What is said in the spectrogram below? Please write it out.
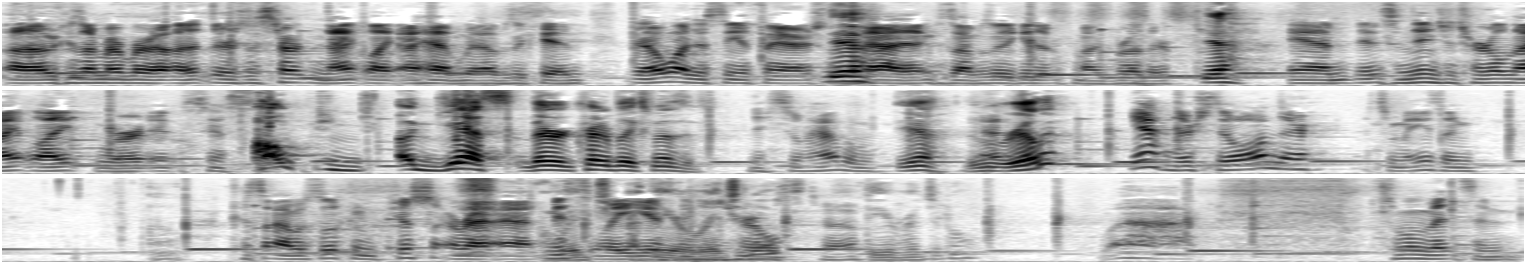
uh, because I remember uh, there's a certain nightlight I had when I was a kid, and I wanted to see if they actually Yeah. had it because I was going to get it for my brother. Yeah. And it's a Ninja Turtle nightlight where it's just Oh, uh, yes, they're incredibly expensive. they still have them. Yeah. Really? Yeah, they're still on there. It's amazing. Because I was looking just around at Orig- miscellaneous the Ninja original? Turtle stuff. The original? Wow. some of it's in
